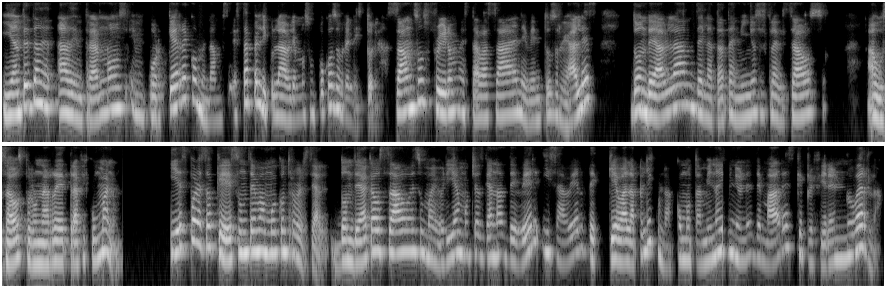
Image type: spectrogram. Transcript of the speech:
Y antes de adentrarnos en por qué recomendamos esta película, hablemos un poco sobre la historia. Sounds of Freedom está basada en eventos reales donde habla de la trata de niños esclavizados, abusados por una red de tráfico humano. Y es por eso que es un tema muy controversial, donde ha causado en su mayoría muchas ganas de ver y saber de qué va la película, como también hay opiniones de madres que prefieren no verla.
